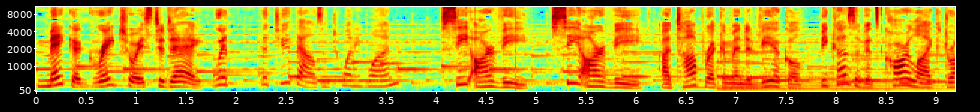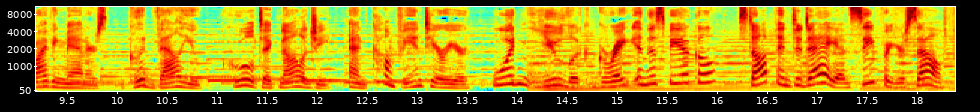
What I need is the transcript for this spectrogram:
Make a great choice today with the 2021 CRV. CRV, a top recommended vehicle because of its car like driving manners, good value, cool technology, and comfy interior. Wouldn't you look great in this vehicle? Stop in today and see for yourself.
